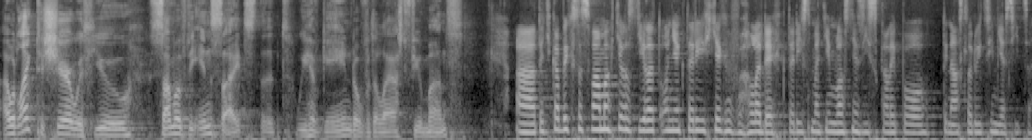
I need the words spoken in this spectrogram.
I would like to share with you some of the insights that we have gained over the last few months A teďka bych se s váma chtěl sdílet o některých těch vhledech, který jsme tím vlastně získali po ty následující měsíce.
